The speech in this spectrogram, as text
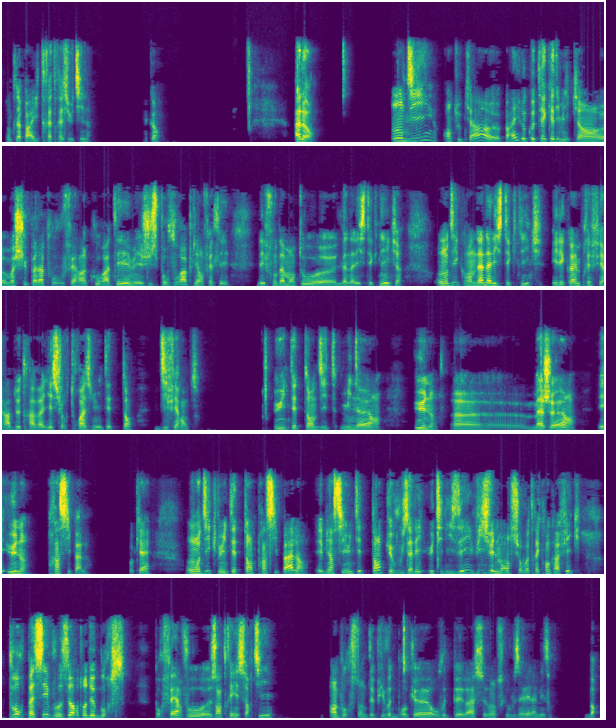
Donc là, pareil, très très utile. D'accord? Alors, on dit, en tout cas, euh, pareil, le côté académique. Hein, euh, moi, je suis pas là pour vous faire un cours raté, mais juste pour vous rappeler en fait les, fondamentaux euh, de l'analyse technique. On dit qu'en analyse technique, il est quand même préférable de travailler sur trois unités de temps différentes. Unité de temps dite mineure, une majeure et une principale. Ok? On dit que l'unité de temps principale, eh bien, c'est l'unité de temps que vous allez utiliser visuellement sur votre écran graphique pour passer vos ordres de bourse, pour faire vos euh, entrées et sorties en bourse, donc depuis votre broker ou votre PEA, selon ce que vous avez à la maison. Bon.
